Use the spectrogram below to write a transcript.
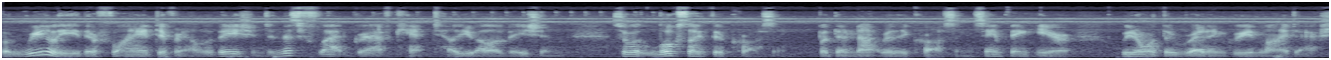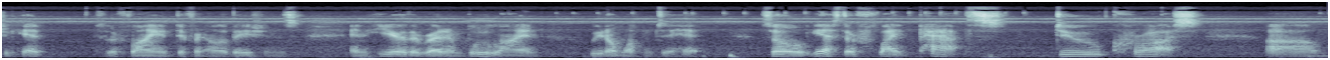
But really, they're flying at different elevations. And this flat graph can't tell you elevation, so it looks like they're crossing, but they're not really crossing. Same thing here. We don't want the red and green line to actually hit, so they're flying at different elevations. And here, the red and blue line, we don't want them to hit. So yes, their flight paths do cross um,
